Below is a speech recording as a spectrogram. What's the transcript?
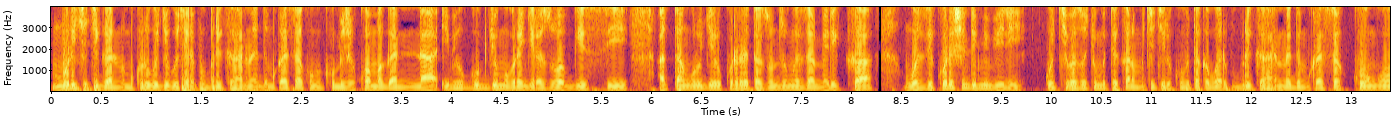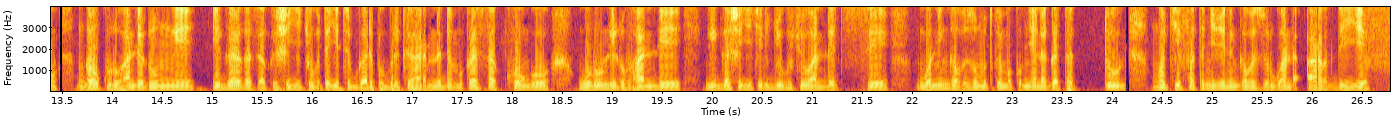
muri iki kiganiro umukuru w'igihugu cya repubulika iharanira demokarasi ya kongo akomeje kwamagana ibihugu byo mu burengerazuba bw'isi atanga urugero kuri leta zunze ubumwe za amerika ngo zikoreshe indimi ibiri ku kibazo cy'umutekano muke kiri ku butaka bwa repubulika iharanira demokarasi ya kongo ngaho ku ruhande rumwe igaragaza ko ishyigikiye ubutegetsi bwa repubulika iharanira demokarasi ya kongo ngo urundi ruhande ngo igashyigikira igihugu cy'u rwanda ndetse ngo n'ingabo z'umutwe makumyabiri na gatatu ngo cyifatanyije n'ingabo z'u Rwanda RDF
